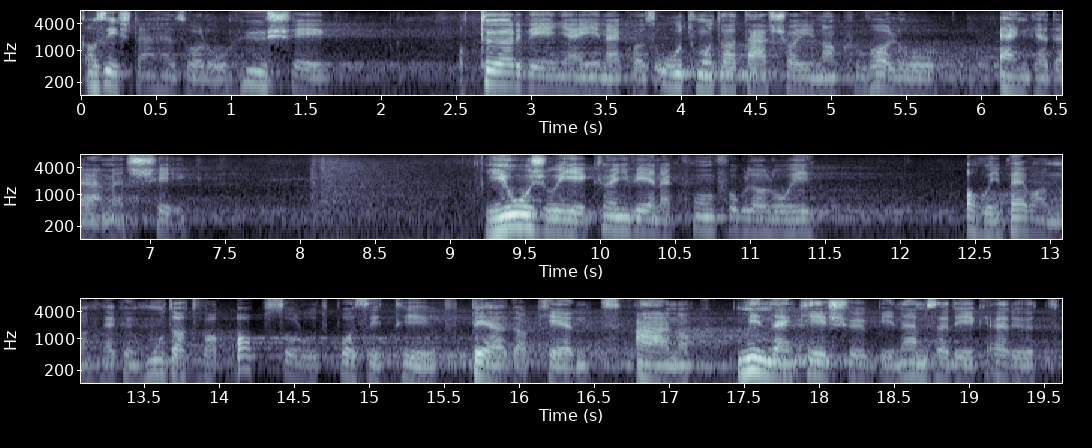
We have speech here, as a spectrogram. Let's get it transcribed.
Az Istenhez való hűség, a törvényeinek, az útmutatásainak való engedelmesség. Józsué könyvének honfoglalói, ahogy be vannak nekünk mutatva, abszolút pozitív példaként állnak minden későbbi nemzedék előtt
